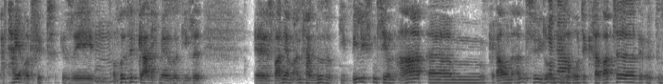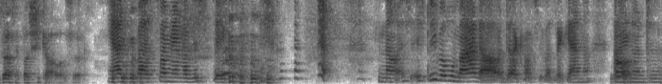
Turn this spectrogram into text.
Parteioutfit gesehen, Mhm. obwohl es sind gar nicht mehr so diese äh, es waren ja am Anfang nur so die billigsten C&A ähm, grauen Anzüge und Genau. diese rote Krawatte. Du, du sahst etwas schicker aus. äh. Ja, das war, das war mir immer wichtig. genau, ich, ich liebe Humana und da kaufe ich immer sehr gerne Ja. ein und äh,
